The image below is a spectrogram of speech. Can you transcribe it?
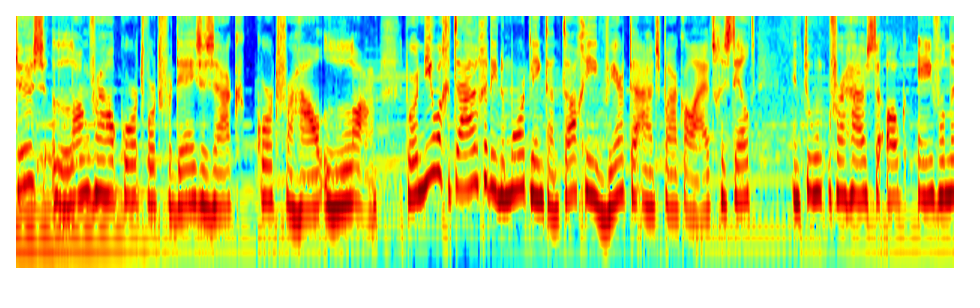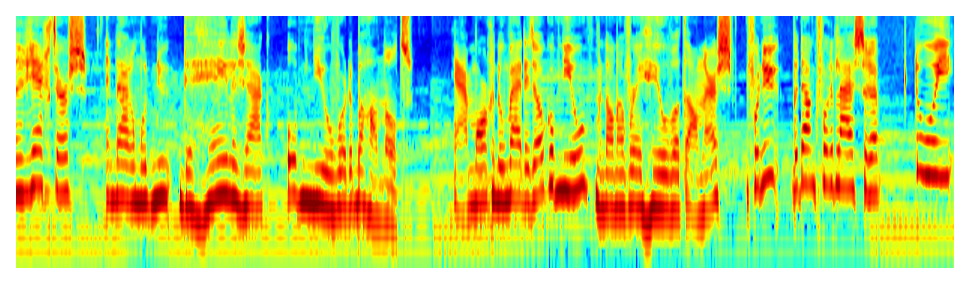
Dus lang verhaal kort wordt voor deze zaak kort verhaal lang. Door nieuwe getuigen die de moord linkt aan Taghi werd de uitspraak al uitgesteld. En toen verhuisde ook een van de rechters. En daarom moet nu de hele zaak opnieuw worden behandeld. Ja, morgen doen wij dit ook opnieuw, maar dan over heel wat anders. Voor nu, bedankt voor het luisteren. Doei!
